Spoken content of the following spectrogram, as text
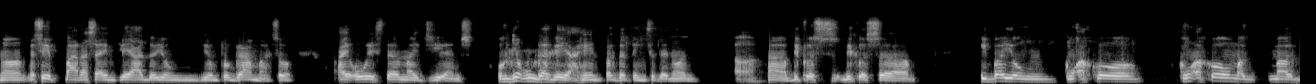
No, kasi para sa empleyado yung yung programa. So I always tell my GMs, huwag niyo akong gagayahin pagdating sa ganon. Oo. Uh, because because uh, iba yung kung ako kung ako mag, mag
